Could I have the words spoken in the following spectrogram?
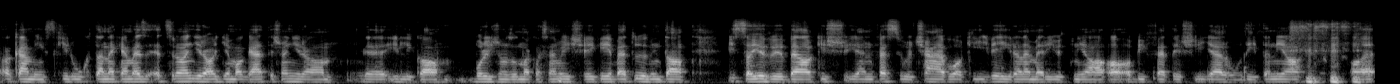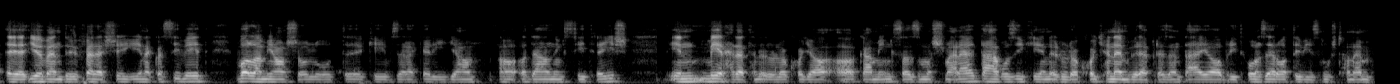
a Cummings kirúgta. Nekem ez egyszerűen annyira adja magát, és annyira illik a Boris Johnsonnak a személyiségébe, tudod, mint a visszajövőbe a kis ilyen feszült csávó, aki így végre lemeri ütni a, a, a biffet, és így elhódítani a, a jövendő feleségének a szívét. Valami hasonlót képzelek el így a, a, a Downing Streetre is én mérhetetlen örülök, hogy a, a Cummings az most már eltávozik, én örülök, hogyha nem ő reprezentálja a brit konzervativizmust, hanem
